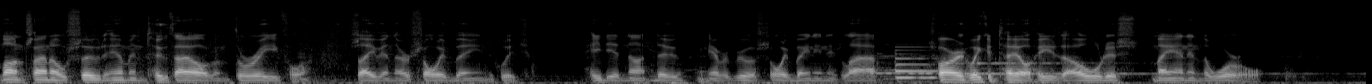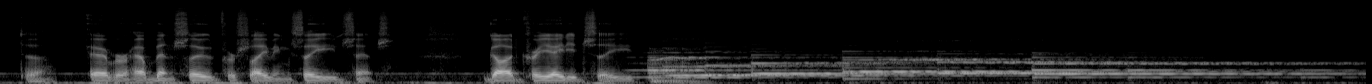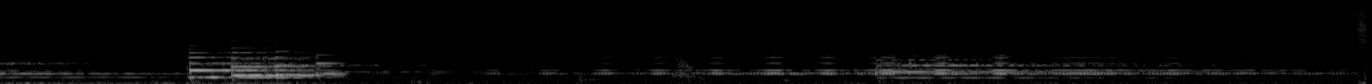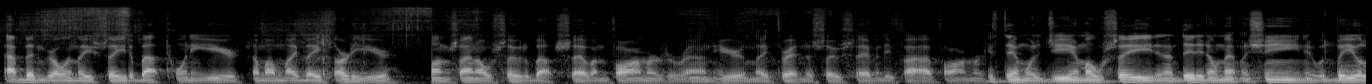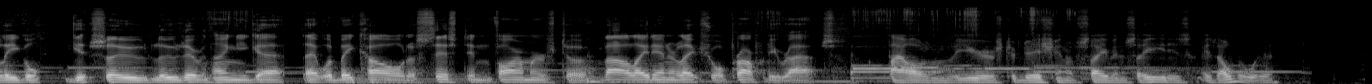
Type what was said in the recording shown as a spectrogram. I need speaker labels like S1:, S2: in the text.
S1: Monsanto sued him in 2003 for saving their soybeans, which he did not do. He never grew a soybean in his life. As far as we could tell, he's the oldest man in the world to ever have been sued for saving seed since God created seed. I've been growing these seed about 20 years. Some of them may be 30 years. Monsanto sued about seven farmers around here, and they threatened to sue 75 farmers. If them was GMO seed and I did it on that machine, it would be illegal. Get sued, lose everything you got. That would be called assisting farmers to violate intellectual property rights. Thousands of years tradition of saving seed is, is over with.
